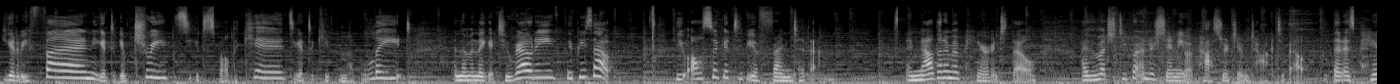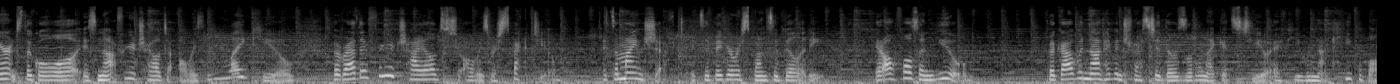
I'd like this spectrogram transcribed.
You get to be fun, you get to give treats, you get to spoil the kids, you get to keep them up late, and then when they get too rowdy, you peace out. You also get to be a friend to them. And now that I'm a parent, though, I have a much deeper understanding of what Pastor Jim talked about. That as parents, the goal is not for your child to always like you, but rather for your child to always respect you. It's a mind shift, it's a bigger responsibility. It all falls on you. But God would not have entrusted those little nuggets to you if you were not capable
